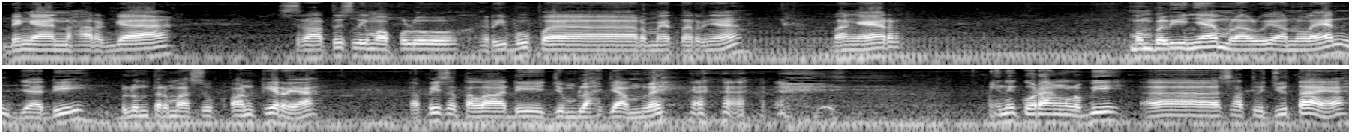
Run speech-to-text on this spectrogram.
dengan harga 150.000 per meternya. Bang R membelinya melalui online jadi belum termasuk ongkir ya. Tapi setelah dijumlah jamleh ini kurang lebih uh, eh, 1 juta ya.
